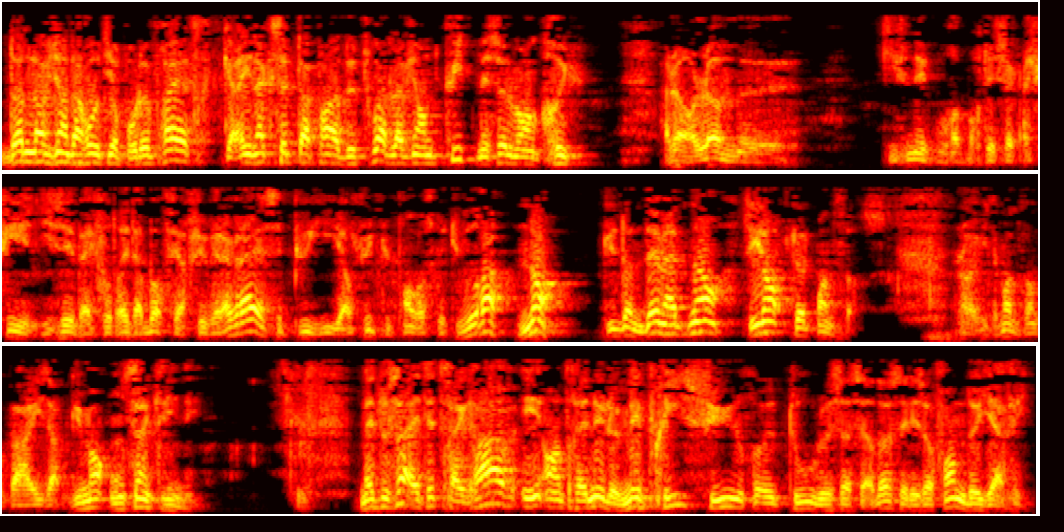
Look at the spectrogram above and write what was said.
Donne la viande à rôtir pour le prêtre, car il n'accepta pas de toi de la viande cuite, mais seulement crue. Alors l'homme euh, qui venait pour apporter sacrifice disait, ben, il faudrait d'abord faire fumer la graisse, et puis ensuite tu prendras ce que tu voudras. Non, tu donnes dès maintenant, sinon je te le prends de force. Alors évidemment, devant de pareils arguments, on s'inclinait. Mais tout ça était très grave et entraînait le mépris sur euh, tout le sacerdoce et les offrandes de Yahvé.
